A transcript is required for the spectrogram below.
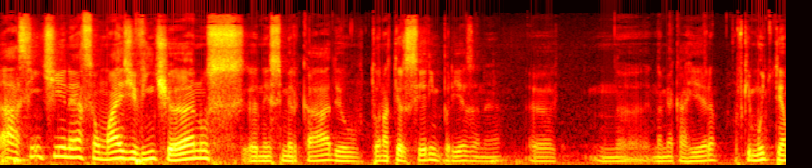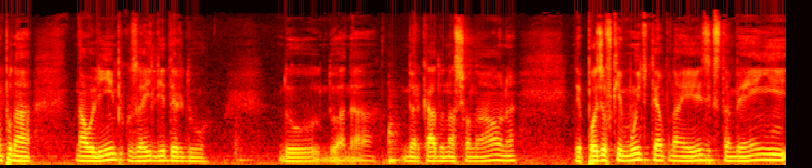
Ah, senti, né? São mais de 20 anos eh, nesse mercado. Eu estou na terceira empresa, né? eh, na, na minha carreira. Eu fiquei muito tempo na, na Olímpicos, aí líder do, do, do da- mercado nacional, né? Depois eu fiquei muito tempo na ASICS também e,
